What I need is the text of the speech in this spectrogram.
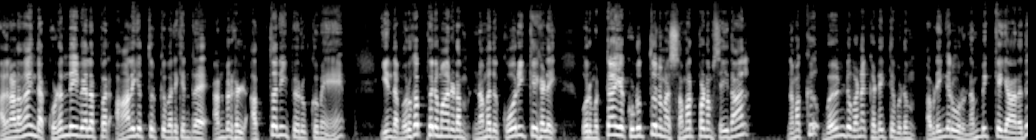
அதனால தான் இந்த குழந்தை வேலப்பர் ஆலயத்திற்கு வருகின்ற அன்பர்கள் அத்தனை பேருக்குமே இந்த முருகப்பெருமானிடம் நமது கோரிக்கைகளை ஒரு மிட்டாயை கொடுத்து நம்ம சமர்ப்பணம் செய்தால் நமக்கு வேண்டுவன கிடைத்துவிடும் அப்படிங்கிற ஒரு நம்பிக்கையானது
